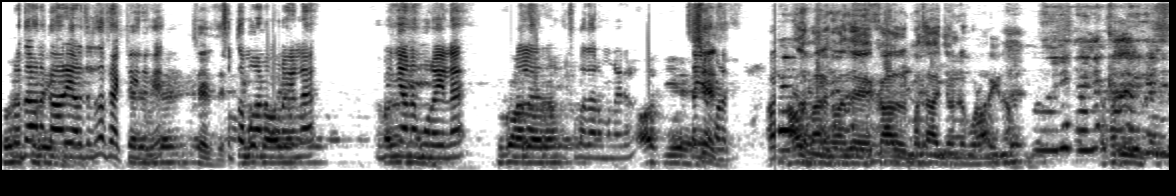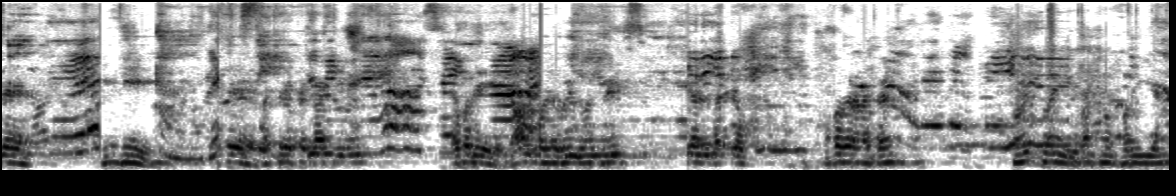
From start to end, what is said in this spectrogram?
பிரதான காரியாலயத்துல தான் ஃபேக்டரி இருக்கு. சரி சரி. சுத்தமான முறையில விஞ்ஞான முறையில நல்ல சுகாதார முறையில செய்யப்படுது. அதுல பாருங்க வந்து கால் மசாஜ் வந்து போடுறீங்க. இங்கே வர்த்தக கண்காட்சியை நமது நாள்கொள்ளவில் வந்து பொறியியல் மற்றும் உபகரணங்கள் தொழில்துறை மற்றும் பொறியியல்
